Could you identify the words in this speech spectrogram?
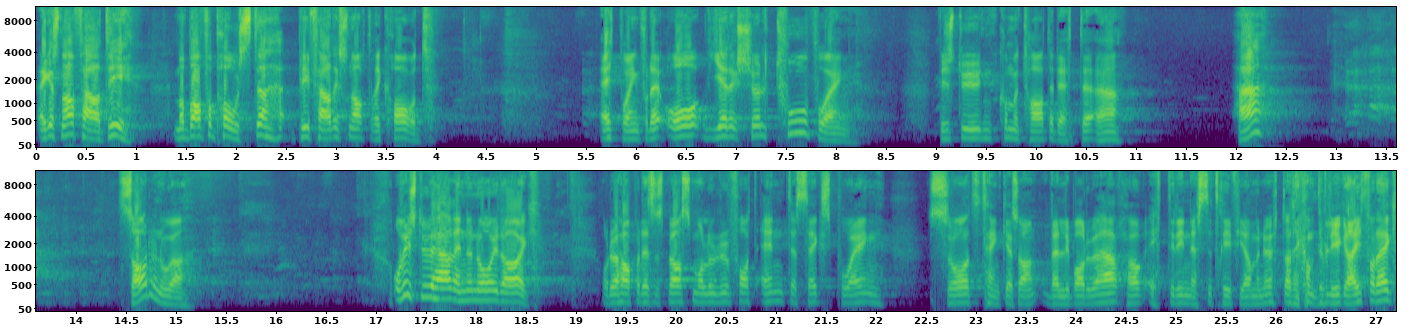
Jeg er snart ferdig. Jeg må bare få poste. Bli ferdig snart. Rekord. Ett poeng for det. Og gi deg sjøl to poeng hvis din kommentar til dette er Hæ? Sa du noe? Og hvis du er her inne nå i dag og du har på disse spørsmålene, og du har fått én til seks poeng, så tenker jeg sånn Veldig bra du er her. Hør etter de neste tre-fire minutter. Det kommer til å bli greit for deg.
